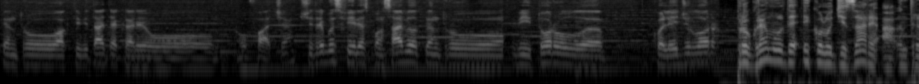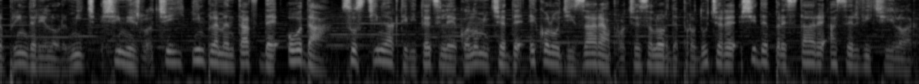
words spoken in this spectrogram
pentru activitatea care o, o face și trebuie să fie responsabil pentru viitorul colegilor. Programul de ecologizare a întreprinderilor mici și mijlocii, implementat de ODA, susține activitățile economice de ecologizare a proceselor de producere și de prestare a serviciilor.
